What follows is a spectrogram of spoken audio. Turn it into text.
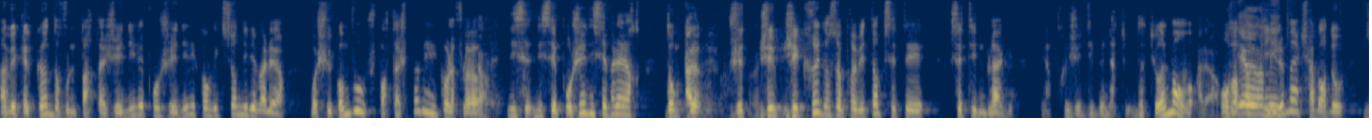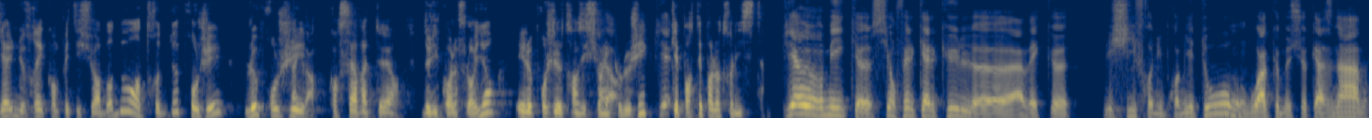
Avec quelqu'un dont vous ne partagez ni les projets, ni les convictions, ni les valeurs Moi, je suis comme vous, je ne partage pas Nicolas Fleur, ni, ses- ni ses projets, ni ses valeurs. Donc, euh, j'ai cru dans un premier temps que c'était une blague. Et après, j'ai dit, mais naturellement, on va, pas plier le match à Bordeaux. Il y a une vraie compétition à Bordeaux entre deux projets, le projet conservateur de Nicolas Florian et le projet de transition écologique qui est porté par notre liste. Pierre Urmic, euh, si on fait le calcul euh, avec les chiffres du premier tour, on voit que M. Cazenave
